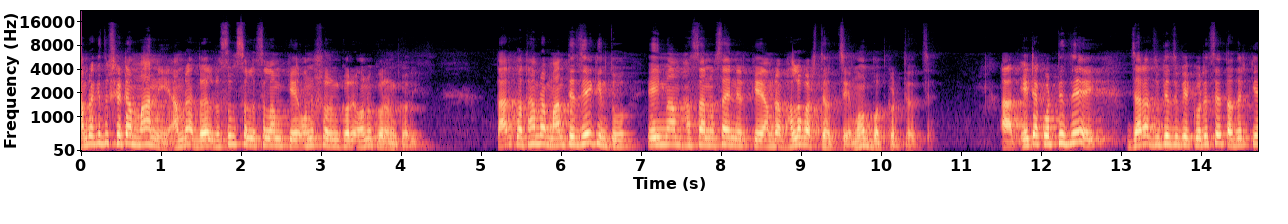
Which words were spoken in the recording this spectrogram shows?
আমরা কিন্তু সেটা মানি। আমরা দয়াল রসুল সাল্লাহ সাল্লামকে অনুসরণ করে, অনুকরণ করি। তার কথা আমরা মানতে যেয়ে কিন্তু এই ইমাম হাসান হুসাইনেরকে আমরা ভালোবাসতে হচ্ছে, মহব্বত করতে হচ্ছে। আর এটা করতে যেয়েই যারা যুগে যুগে করেছে তাদেরকে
